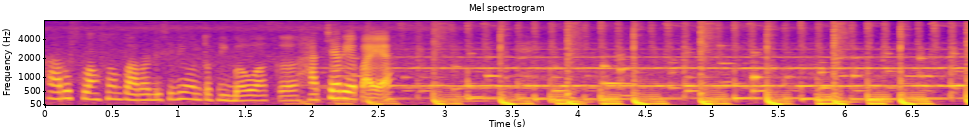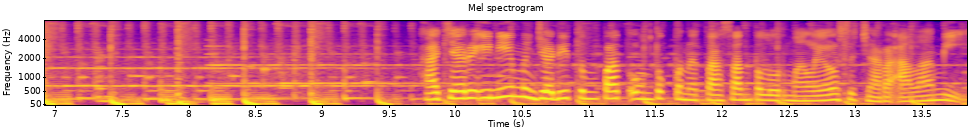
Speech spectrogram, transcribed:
harus langsung taruh di sini untuk dibawa ke hatchery ya Pak ya. Hatchery ini menjadi tempat untuk penetasan telur maleo secara alami.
